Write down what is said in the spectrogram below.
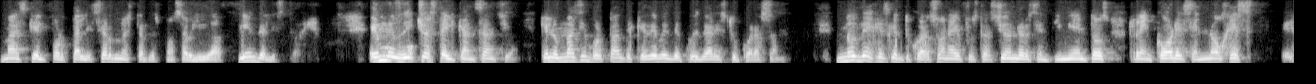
más que el fortalecer nuestra responsabilidad. Fin de la historia. Hemos dicho hasta el cansancio que lo más importante que debes de cuidar es tu corazón. No dejes que en tu corazón haya frustraciones, resentimientos, rencores, enojes, eh,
